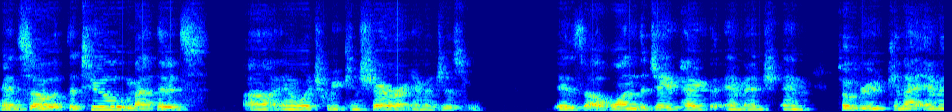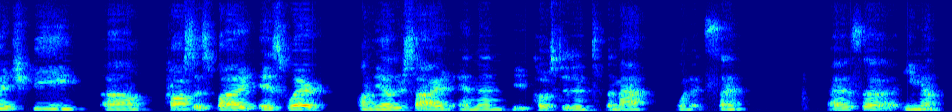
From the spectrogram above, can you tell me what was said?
And so the two methods uh, in which we can share our images is uh, one, the JPEG, the image, and Topher, can that image be um, processed by Isware on the other side and then be posted into the map when it's sent as uh, email?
